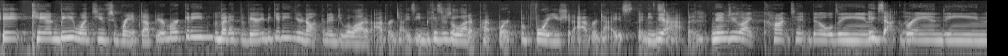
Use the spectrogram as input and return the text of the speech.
It can be once you've ramped up your marketing, but mm-hmm. at the very beginning, you're not going to do a lot of advertising because there's a lot of prep work before you should advertise that needs to happen. You're gonna do like content building, Exactly. branding,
